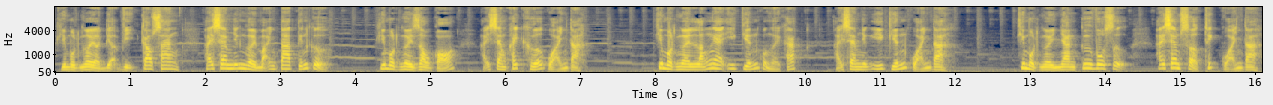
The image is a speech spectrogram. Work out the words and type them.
Khi một người ở địa vị cao sang, hãy xem những người mà anh ta tiến cử. Khi một người giàu có hãy xem khách khứa của anh ta. Khi một người lắng nghe ý kiến của người khác, hãy xem những ý kiến của anh ta. Khi một người nhàn cư vô sự, hãy xem sở thích của anh ta.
